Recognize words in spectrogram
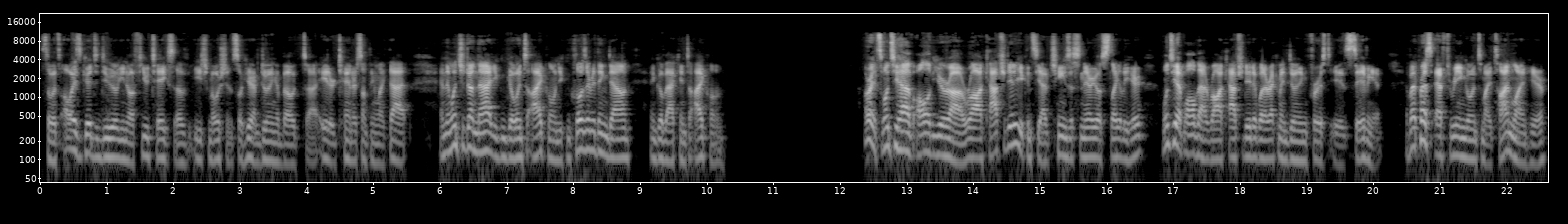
So it's always good to do you know a few takes of each motion. So here I'm doing about uh, eight or ten or something like that. And then once you've done that, you can go into iClone. You can close everything down and go back into iClone. All right, so once you have all of your uh, raw capture data, you can see I've changed the scenario slightly here. Once you have all that raw capture data, what I recommend doing first is saving it. If I press F3 and go into my timeline here,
